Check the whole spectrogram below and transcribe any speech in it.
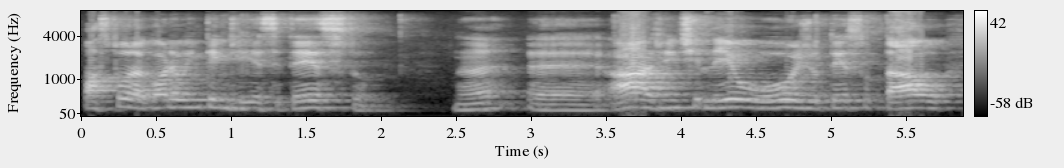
Pastor, agora eu entendi esse texto. Né? É, ah, a gente leu hoje o texto tal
